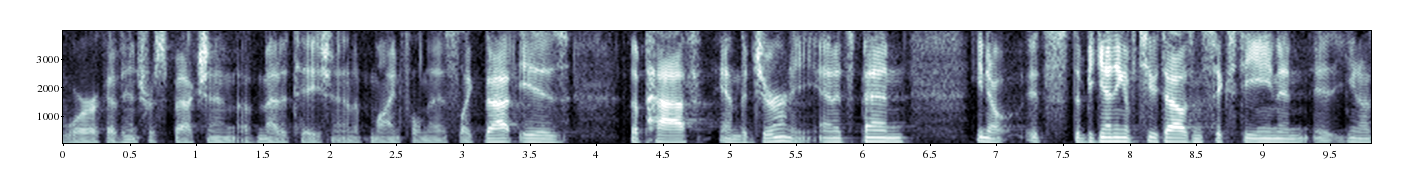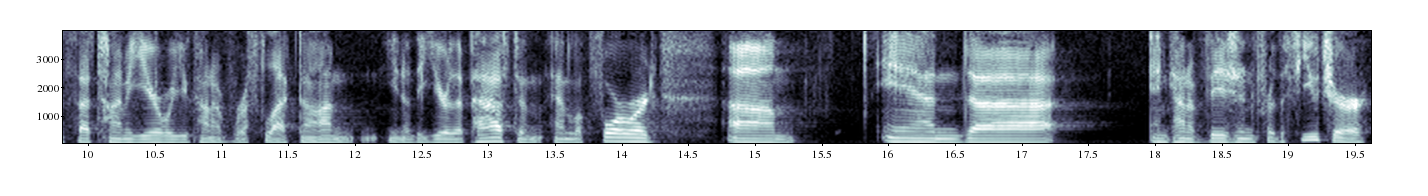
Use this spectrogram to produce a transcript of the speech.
work, of introspection, of meditation, of mindfulness. Like that is the path and the journey. And it's been, you know, it's the beginning of 2016 and it, you know, it's that time of year where you kind of reflect on, you know, the year that passed and, and look forward. Um, and uh, and kind of vision for the future.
